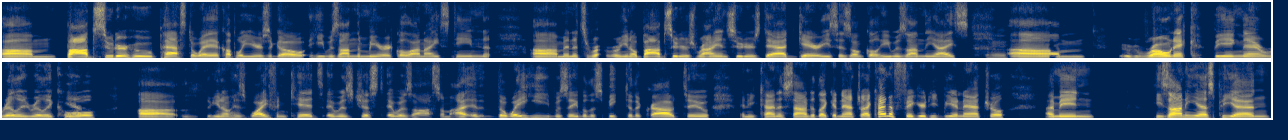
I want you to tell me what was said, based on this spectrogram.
um, Bob Suter, who passed away a couple years ago. He was on the Miracle on Ice team, um, and it's you know Bob Suter's Ryan Suter's dad. Gary's his uncle. He was on the ice. Mm-hmm. Um, Roenick being there, really, really cool. Uh, you know, his wife and kids. It was just, it was awesome. I the way he was able to speak to the crowd too, and he kind of sounded like a natural. I kind of figured he'd be a natural. I mean, he's on ESPN.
